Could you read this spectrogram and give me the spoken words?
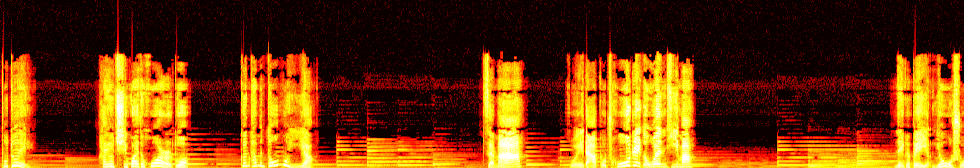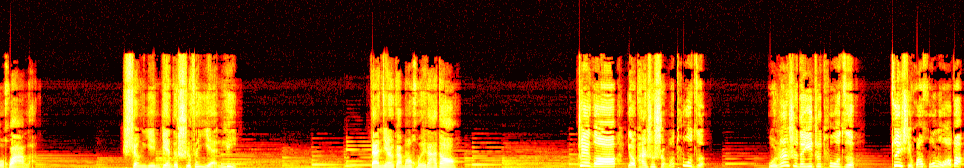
不对，还有奇怪的豁耳朵，跟他们都不一样。怎么，回答不出这个问题吗？那个背影又说话了，声音变得十分严厉。丹尼尔赶忙回答道：“这个要看是什么兔子。我认识的一只兔子最喜欢胡萝卜，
